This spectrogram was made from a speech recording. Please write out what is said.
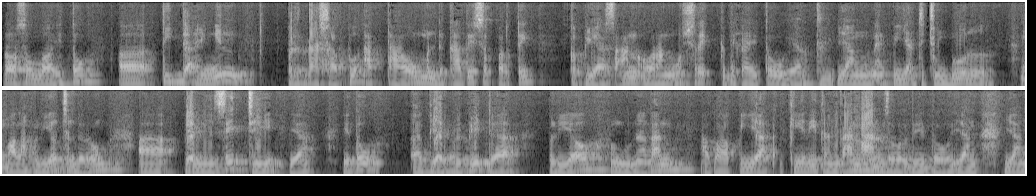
Rasulullah itu uh, tidak ingin bertasyabuh atau mendekati seperti kebiasaan orang musyrik ketika itu ya hmm. yang nek piyak dijumbul hmm. malah beliau cenderung uh, ben CD ya itu uh, biar berbeda beliau menggunakan apa pihak kiri dan kanan seperti itu yang yang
